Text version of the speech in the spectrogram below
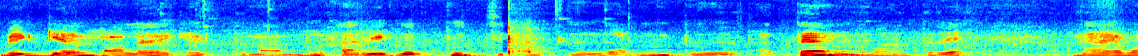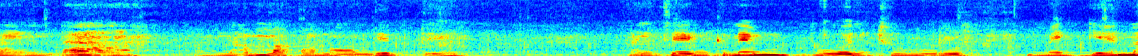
ಬೆಗ್ಗೆನ ಪಲಾಯ ಕೆತ್ತನ ಅಂದು ಸರಿ ಗೊತ್ತು ಜಿಂಕ್ ಅಂದು ಕತೆ ಅಂದು ಮಾತ್ರ ನಾಯಬಂಡ ನಮ್ಮ ಕನ ಒಂದಿತ್ತೇವೆ ಅಂಚೆ ಎಂಕ್ ನೆಂಪು ಒಂಚೂರು ಮೆಗ್ಗೆನ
